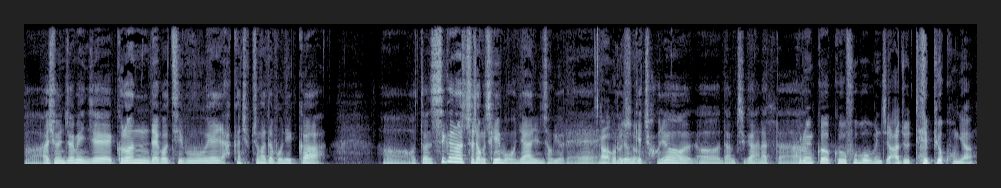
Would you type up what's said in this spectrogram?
어, 아쉬운 점이 이제 그런 네거티브에 약간 집중하다 보니까 어, 어떤 시그너처 정책이 뭐냐 윤석열의 아, 그렇죠. 이런 게 전혀 어, 남지가 않았다. 그러니까 그 후보분 이제 아주 대표 공약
